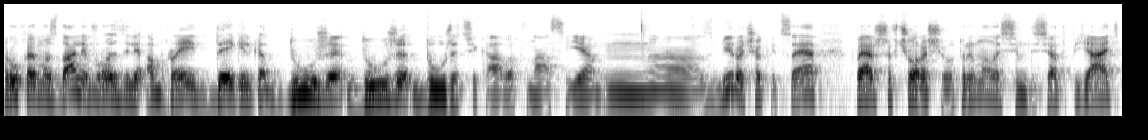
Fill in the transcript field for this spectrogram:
Рухаємось далі. В розділі апгрейд декілька дуже, дуже, дуже цікавих в нас є е, збірочок, і це перше вчора, ще отримали 75 а,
